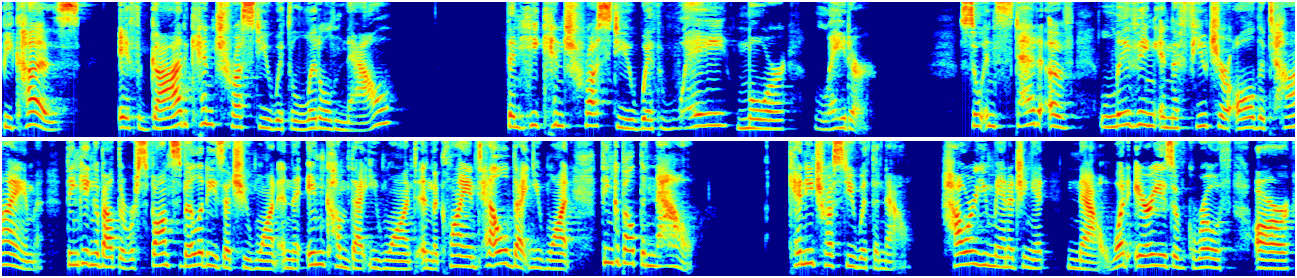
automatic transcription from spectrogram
Because if God can trust you with little now, then he can trust you with way more later. So instead of living in the future all the time, thinking about the responsibilities that you want and the income that you want and the clientele that you want, think about the now. Can he trust you with the now? How are you managing it now? What areas of growth are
